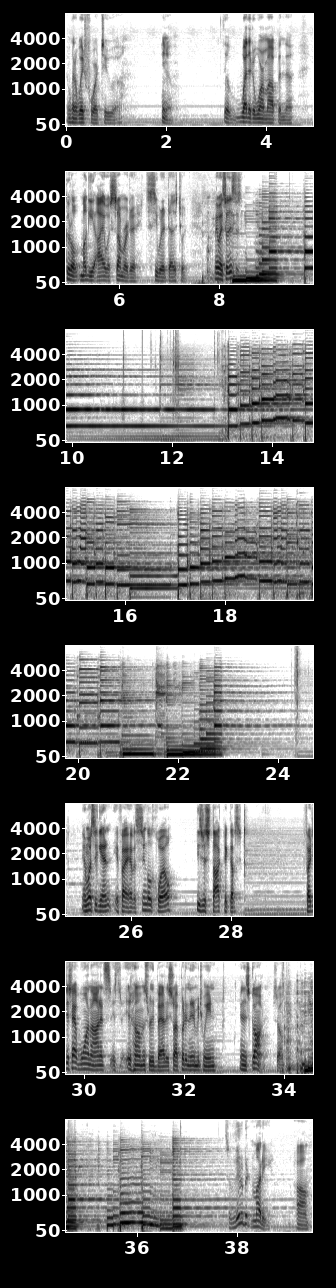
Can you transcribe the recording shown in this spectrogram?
I'm going to wait for it to, uh, you know, the weather to warm up and the good old muggy Iowa summer to, to see what it does to it. Anyway, so this is. Once again, if I have a single coil, these are stock pickups. If I just have one on, it's, it's, it hums really badly, so I put it in between, and it's gone. So it's a little bit muddy. Um,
